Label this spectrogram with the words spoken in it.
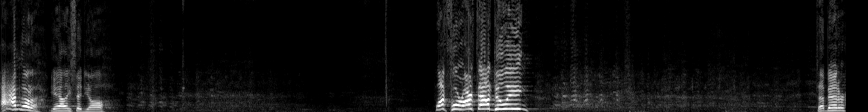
I'm gonna, yeah, they said y'all. What for art thou doing? That better?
